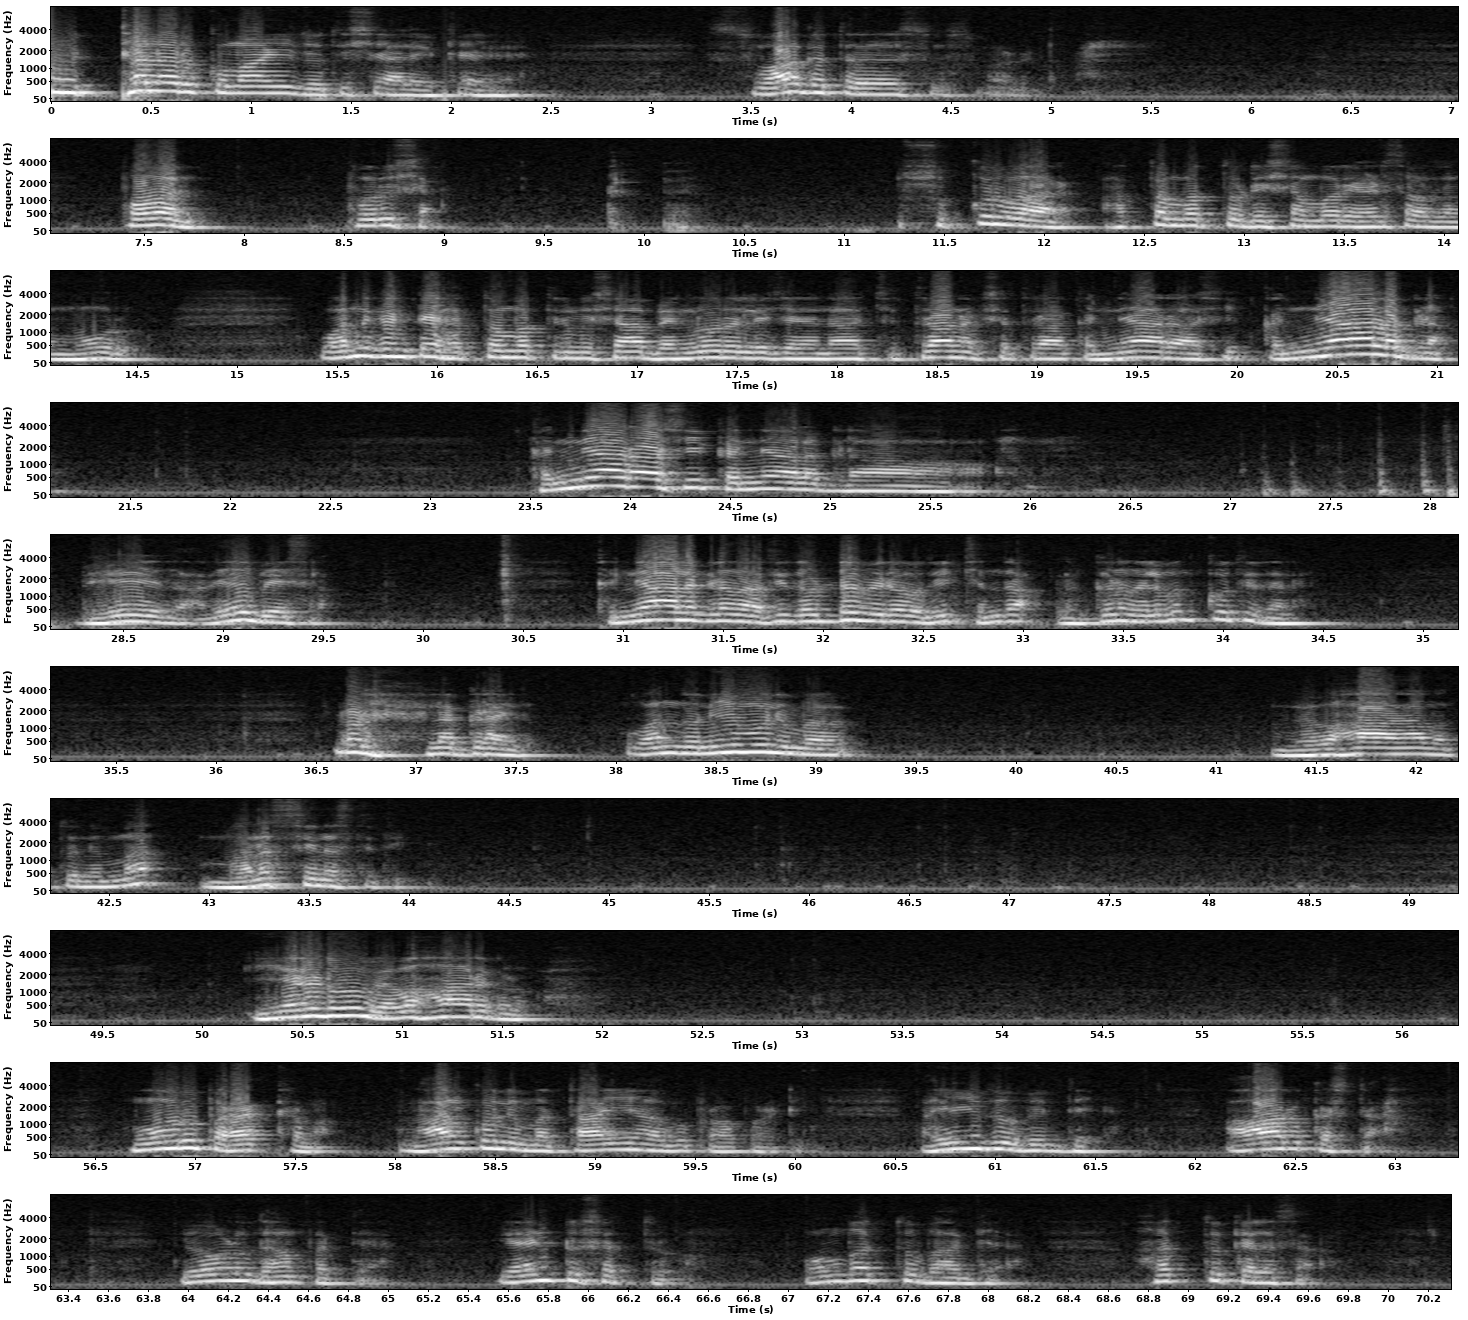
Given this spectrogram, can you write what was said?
ವಿಠ್ಠಲ ರುಕುಮಾಯಿ ಜ್ಯೋತಿಷಾಲಯಕ್ಕೆ ಸ್ವಾಗತ, ಸುಸ್ವಾಗತ. ಪವನ್, ಪುರುಷ. ಶುಕ್ರವಾರ, ಹತ್ತೊಂಬತ್ತು ಡಿಸೆಂಬರ್ ಎರಡು ಸಾವಿರದ ಮೂರು. ಒಂದು ಗಂಟೆ ಹತ್ತೊಂಬತ್ತು ನಿಮಿಷ ಬೆಂಗಳೂರಲ್ಲಿ ಜನನ ಚಿತ್ರಾ ನಕ್ಷತ್ರ ಕನ್ಯಾ ರಾಶಿ, ಕನ್ಯಾ ಲಗ್ನ. ಭೇದ, ಅದೇ ಬೇಸರ. ಕನ್ಯಾ ಲಗ್ನದ ಅತಿ ದೊಡ್ಡ ವಿರೋಧಿ ಚಂದ್ರ ಲಗ್ನದಲ್ಲಿ ಬಂದು ಕೂತಿದ್ದಾನೆ. ನೋಡಿ, ಲಗ್ನ ಇದು. ಒಂದು ನೀವು ನಿಮ್ಮ ವ್ಯವಹಾರ ಮತ್ತು ನಿಮ್ಮ ಮನಸ್ಸಿನ ಸ್ಥಿತಿ. ಎರಡು ವ್ಯವಹಾರಗಳು. ಮೂರು ಪರಾಕ್ರಮ. ನಾಲ್ಕು ನಿಮ್ಮ ತಾಯಿ ಹಾಗೂ ಪ್ರಾಪರ್ಟಿ. ಐದು ವಿದ್ಯೆ, ಆರು ಕಷ್ಟ, ಏಳು ದಾಂಪತ್ಯ, ಎಂಟು ಶತ್ರು, ಒಂಬತ್ತು ಭಾಗ್ಯ, ಹತ್ತು ಕೆಲಸ,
